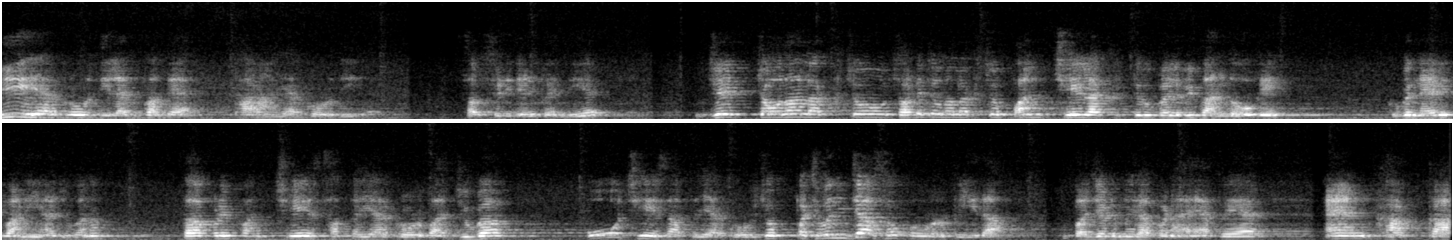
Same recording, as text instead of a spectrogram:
20000 ਕਰੋੜ ਦੀ ਲਗਭਗ ਹੈ 18000 ਕਰੋੜ ਦੀ ਸਬਸਿਡੀ ਦੇਣੀ ਪੈਂਦੀ ਹੈ। ਜੇ 14 ਲੱਖ ਚੋਂ 14.5 ਲੱਖ ਚੋਂ 5-6 ਲੱਖ ਟਿਊਬਵੈਲ ਵੀ ਬੰਦ ਹੋ ਗਏ, ਕਿਉਂਕਿ ਨਹਿਰੀ ਪਾਣੀ ਆ ਜਾਊਗਾ ਨਾ, ਤਾਂ ਆਪਣੇ 5-6-7000 ਕਰੋੜ ਬਚ ਜਾਊਗਾ। ਉਹ 6-7000 ਕਰੋੜ ਚੋਂ 5500 ਕਰੋੜ ਰੁਪਏ ਦਾ ਬਜਟ ਮੇਰਾ ਬਣਾਇਆ ਪਿਆ ਐਨ ਖਾਕਾ,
